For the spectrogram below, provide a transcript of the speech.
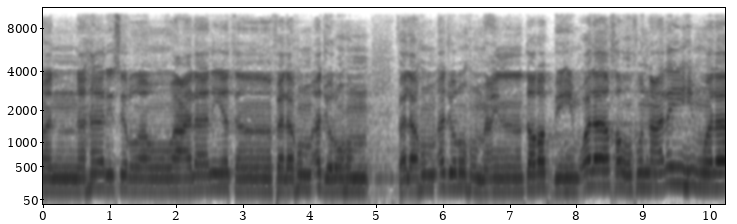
والنهار سرا وعلانية فلهم أجرهم فلهم أجرهم عند ربهم ولا خوف عليهم ولا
